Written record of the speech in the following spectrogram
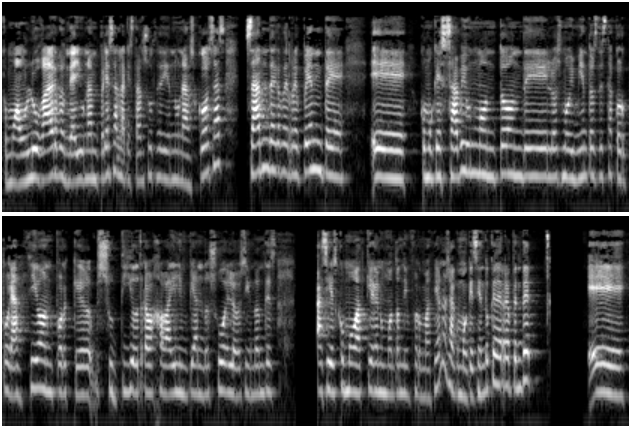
como a un lugar donde hay una empresa en la que están sucediendo unas cosas. Sander de repente eh, como que sabe un montón de los movimientos de esta corporación porque su tío trabajaba ahí limpiando suelos y entonces así es como adquieren un montón de información. O sea, como que siento que de repente eh,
